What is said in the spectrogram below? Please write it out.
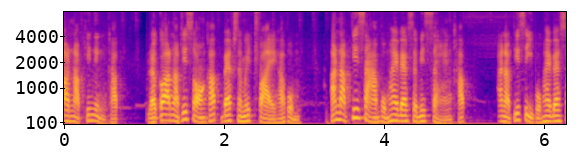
อันดับที่1ครับแล้วก็อันดับที่2ครับแบ็กสมิธไฟครับผมอันดับที่ 3 ผมให้แบ็กสมิธแสงครับ อันดับที่ 4 ผมให้แบ็กส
